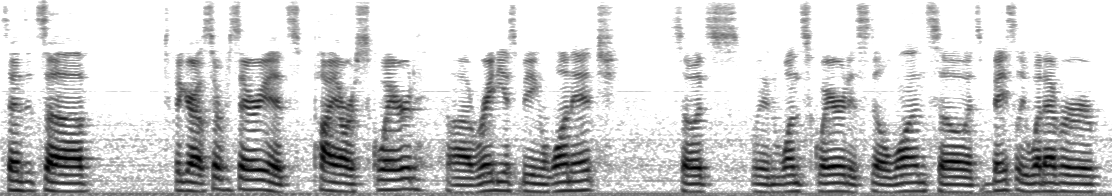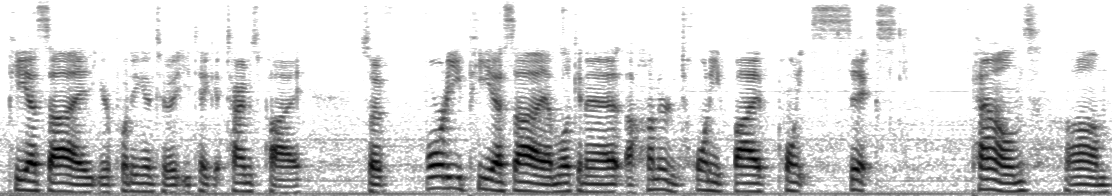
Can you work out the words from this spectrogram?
Since it's uh, to figure out surface area, it's pi r squared, uh, radius being one inch. So it's when one squared is still one. So it's basically whatever psi you're putting into it, you take it times pi. So at 40 psi, I'm looking at 125.6 pounds. Um,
